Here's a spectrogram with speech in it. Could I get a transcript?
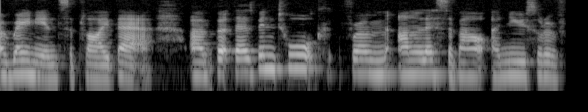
Iranian supply there. Um, but there's been talk from analysts about a new sort of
